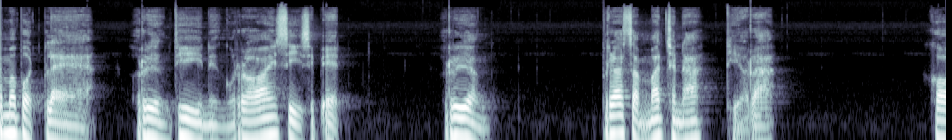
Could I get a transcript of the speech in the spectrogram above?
ธรรมบทแปล เรื่องที่ 141 เรื่อง พระสัมมัชนะเถระ ข้อ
